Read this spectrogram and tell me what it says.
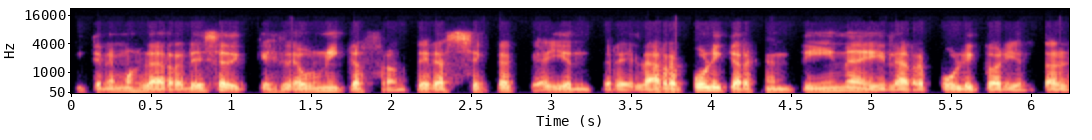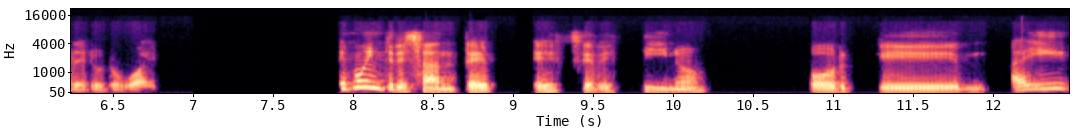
y tenemos la realeza de que es la única frontera seca que hay entre la República Argentina y la República Oriental del Uruguay. Es muy interesante ese destino porque ahí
